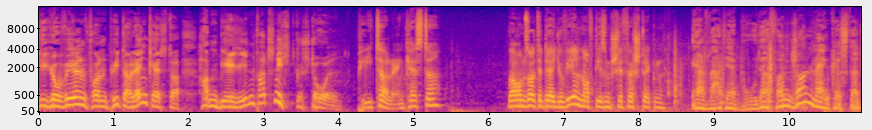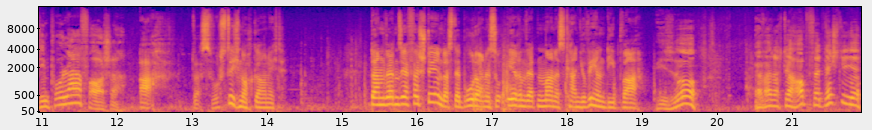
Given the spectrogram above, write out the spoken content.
Die Juwelen von Peter Lancaster haben wir jedenfalls nicht gestohlen. Peter Lancaster? Warum sollte der Juwelen auf diesem Schiff verstecken? Er war der Bruder von John Lancaster, dem Polarforscher. Ach, das wusste ich noch gar nicht. Dann werden Sie ja verstehen, dass der Bruder eines so ehrenwerten Mannes kein Juwelendieb war. Wieso? Er war doch der Hauptverdächtige.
